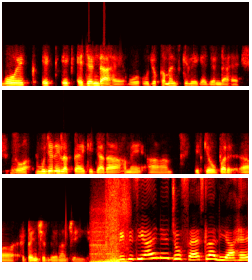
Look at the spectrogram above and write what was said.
वो एक एक एक एजेंडा है वो वो जो कमेंट्स के लिए एक एजेंडा है। तो मुझे नहीं लगता है कि ज़्यादा हमें आ, इसके ऊपर अटेंशन देना चाहिए। बीसीसीआई ने जो फैसला लिया है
